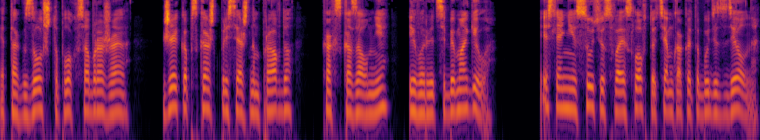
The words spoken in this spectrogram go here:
Я так зол, что плохо соображаю. Джейкоб скажет присяжным правду, как сказал мне, и вырыт себе могилу. Если не сутью своих слов, то тем, как это будет сделано.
